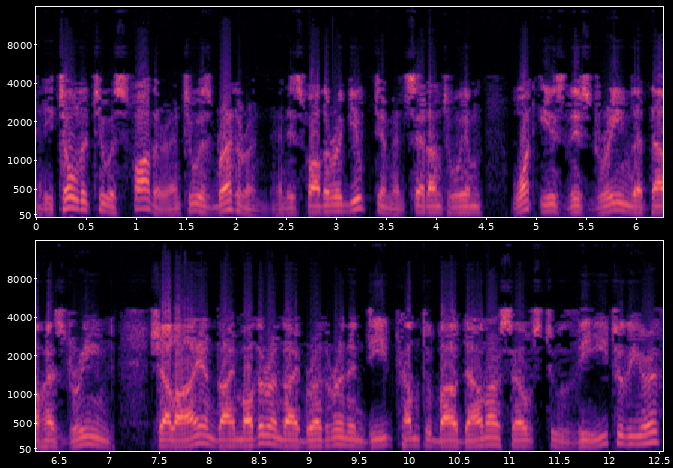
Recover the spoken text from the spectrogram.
And he told it to his father and to his brethren. And his father rebuked him, and said unto him, What is this dream that thou hast dreamed? Shall I and thy mother and thy brethren indeed come to bow down ourselves to thee to the earth?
